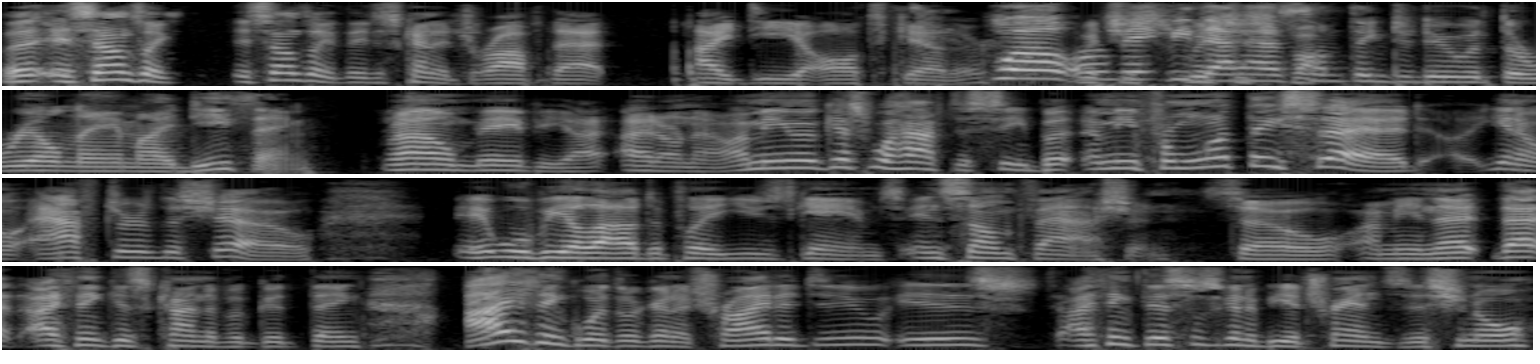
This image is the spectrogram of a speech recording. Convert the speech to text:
But it sounds like it sounds like they just kind of dropped that idea altogether. Well, or which is- maybe which that is has fine. something to do with the real name ID thing. Well, maybe. I, I don't know. I mean, I guess we'll have to see. But I mean, from what they said, you know, after the show, it will be allowed to play used games in some fashion. So, I mean, that, that I think is kind of a good thing. I think what they're going to try to do is, I think this is going to be a transitional,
